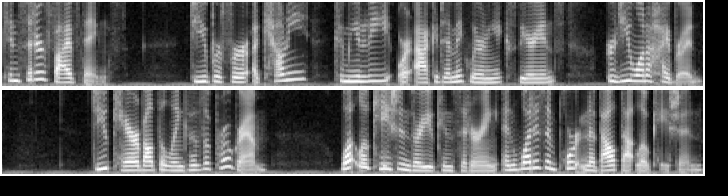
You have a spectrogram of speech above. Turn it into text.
consider five things. Do you prefer a county, community, or academic learning experience, or do you want a hybrid? Do you care about the length of the program? What locations are you considering, and what is important about that location?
